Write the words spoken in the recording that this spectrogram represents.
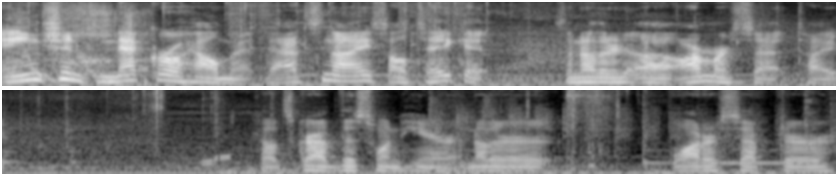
Ancient Necro Helmet. That's nice. I'll take it. It's another uh, armor set type. Okay, let's grab this one here. Another Water Scepter.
